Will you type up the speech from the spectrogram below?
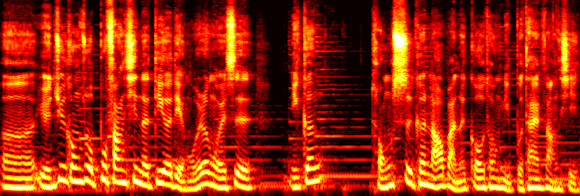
呃，远距工作不放心的第二点，我认为是你跟同事跟老板的沟通，你不太放心。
